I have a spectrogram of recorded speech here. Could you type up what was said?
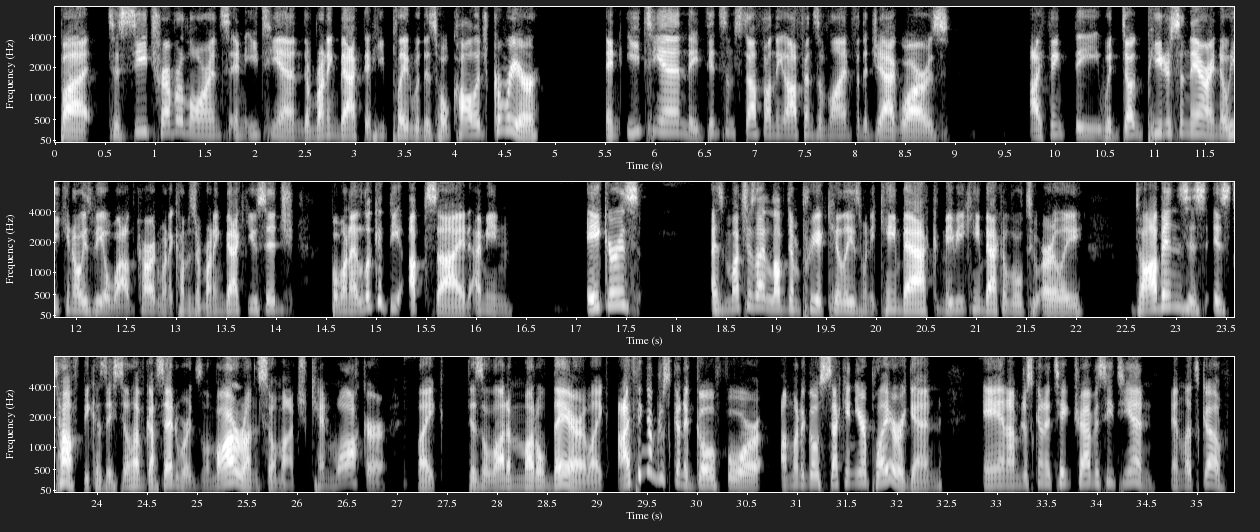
but to see Trevor Lawrence and Etienne, the running back that he played with his whole college career, and Etienne, they did some stuff on the offensive line for the Jaguars. I think the with Doug Pederson there, I know he can always be a wild card when it comes to running back usage. But when I look at the upside, I mean, Akers, as much as I loved him pre Achilles when he came back, maybe he came back a little too early. Dobbins is is tough because they still have Gus Edwards. Lamar runs so much. Ken Walker, like there's a lot of muddled there. Like I think I'm just gonna go for I'm gonna go second year player again and I'm just to take Travis Etienne and let's go.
